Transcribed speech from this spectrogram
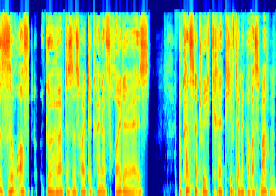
so oft gehört, dass es heute keine Freude mehr ist. Du kannst natürlich kreativ damit noch was machen.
